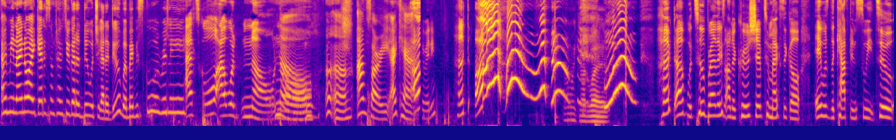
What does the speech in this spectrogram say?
I mean, I know, I get it. Sometimes you gotta do what you gotta do, but baby, school really. At school, I would no, no. Uh. uh I'm sorry. I can't. You ready? Hooked. Oh! Oh my god, what? Woo! Hooked up with two brothers on a cruise ship to Mexico. It was the captain's suite too.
